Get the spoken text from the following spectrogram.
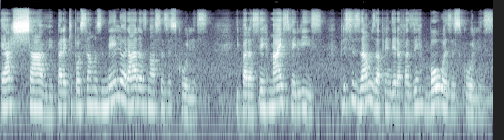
é a chave para que possamos melhorar as nossas escolhas. E para ser mais feliz, precisamos aprender a fazer boas escolhas.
